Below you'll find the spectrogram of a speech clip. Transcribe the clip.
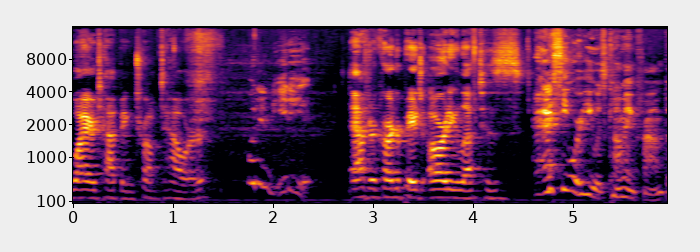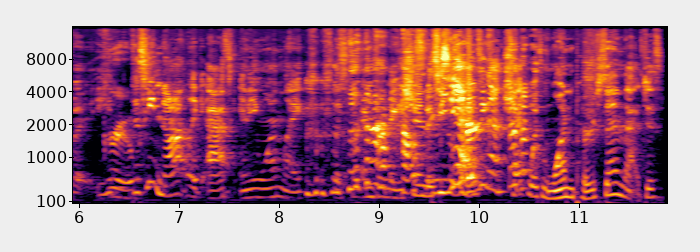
wiretapping Trump Tower. What an idiot. after Carter Page already left his. I see where he was coming from, but he, Group. does he not like ask anyone like, like for information? does he? Yeah, work? does he not check with one person that just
